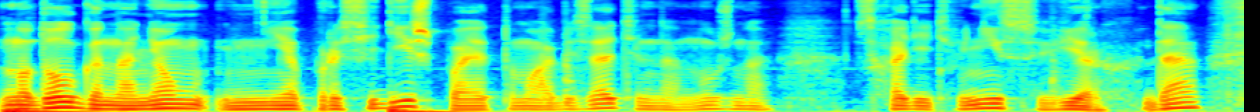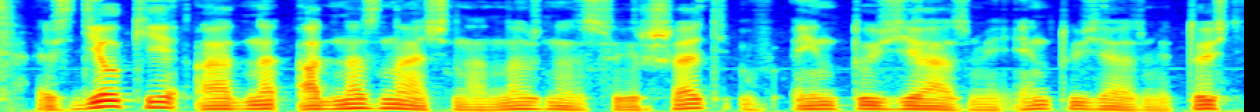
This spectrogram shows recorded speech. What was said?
Но долго на нем не просидишь, поэтому обязательно нужно сходить вниз, вверх, да. Сделки одно, однозначно нужно совершать в энтузиазме, энтузиазме. То есть,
